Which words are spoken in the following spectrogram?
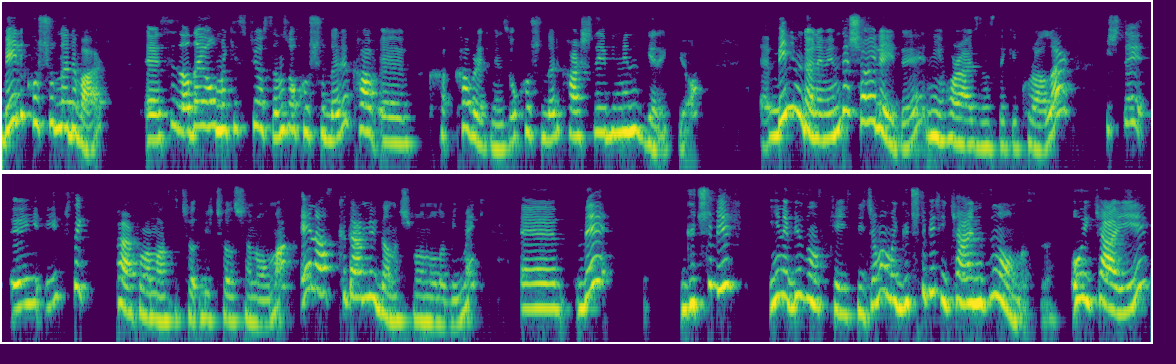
Belli koşulları var. Ee, siz aday olmak istiyorsanız o koşulları e, cover etmeniz, o koşulları karşılayabilmeniz gerekiyor. Ee, benim dönemimde şöyleydi New Horizons'daki kurallar. İşte e, yüksek performanslı bir çalışan olmak, en az kıdemli danışman olabilmek e, ve güçlü bir yine business case diyeceğim ama güçlü bir hikayenizin olması. O hikayeyi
